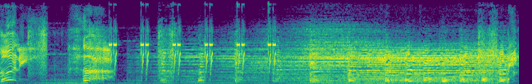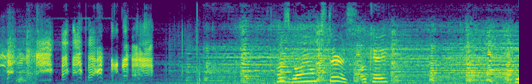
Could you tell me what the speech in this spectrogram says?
money. I was going upstairs. Okay.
